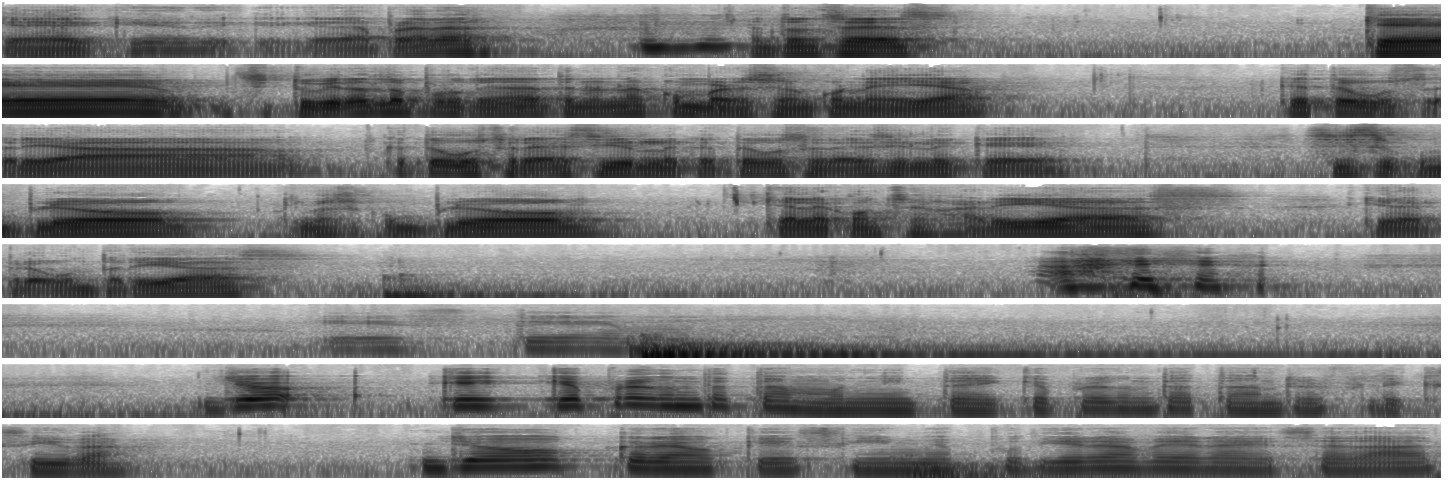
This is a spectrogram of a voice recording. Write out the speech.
qué, qué, qué quería aprender. Uh -huh. Entonces, ¿qué, si tuvieras la oportunidad de tener una conversación con ella, ¿qué te gustaría, qué te gustaría decirle? ¿Qué te gustaría decirle que si se cumplió, que no se cumplió? ¿Qué le aconsejarías? ¿Qué le preguntarías? este. Yo, ¿qué, qué pregunta tan bonita y qué pregunta tan reflexiva. Yo creo que si me pudiera ver a esa edad,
